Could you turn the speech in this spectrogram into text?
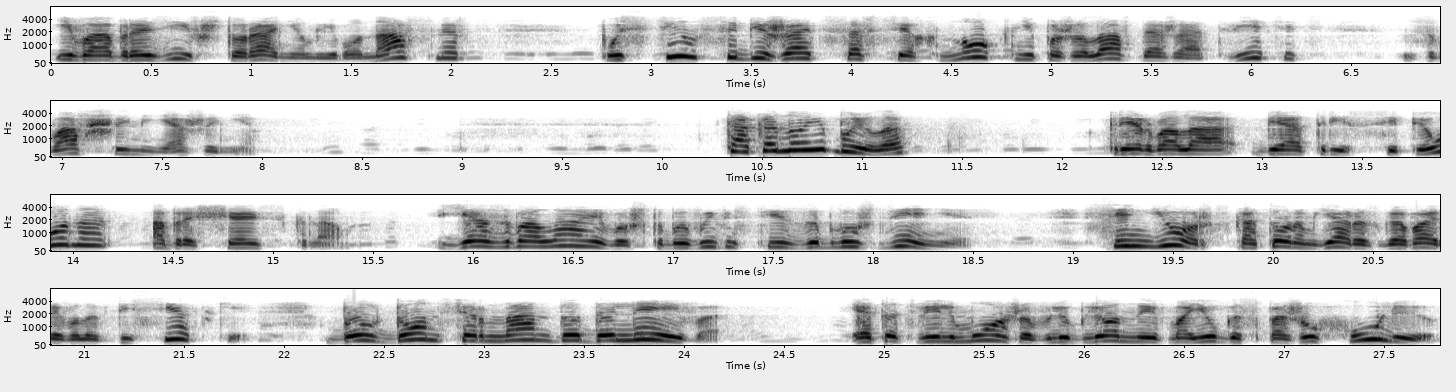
и вообразив, что ранил его насмерть, пустился бежать со всех ног, не пожелав даже ответить звавшей меня жене. Так оно и было, прервала Беатрис Сипиона, обращаясь к нам. Я звала его, чтобы вывести из заблуждения Сеньор, с которым я разговаривала в беседке, был дон Фернандо де Лейва. Этот вельможа, влюбленный в мою госпожу Хулию,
